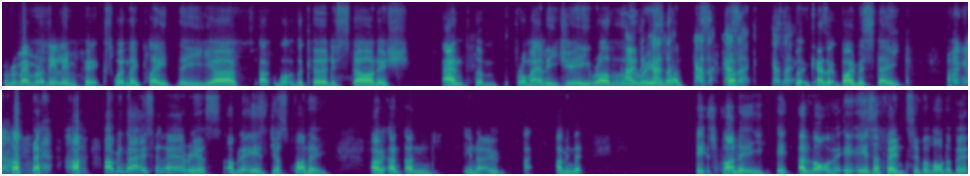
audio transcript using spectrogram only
remember at the Olympics when they played the uh, uh, what the Kurdistanish anthem from Ali G rather than Oh, the the real Kazakh, one, Kazakh, Kazakh, Kazakh. but Kazakh by mistake. I mean, that is hilarious. I mean, it is just funny. I mean, and, and you know, I, I mean, that it's funny. It a lot of it, it is offensive. A lot of it,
